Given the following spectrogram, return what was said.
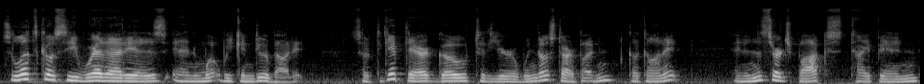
So let's go see where that is and what we can do about it. So to get there, go to your Windows Start button, click on it, and in the search box, type in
